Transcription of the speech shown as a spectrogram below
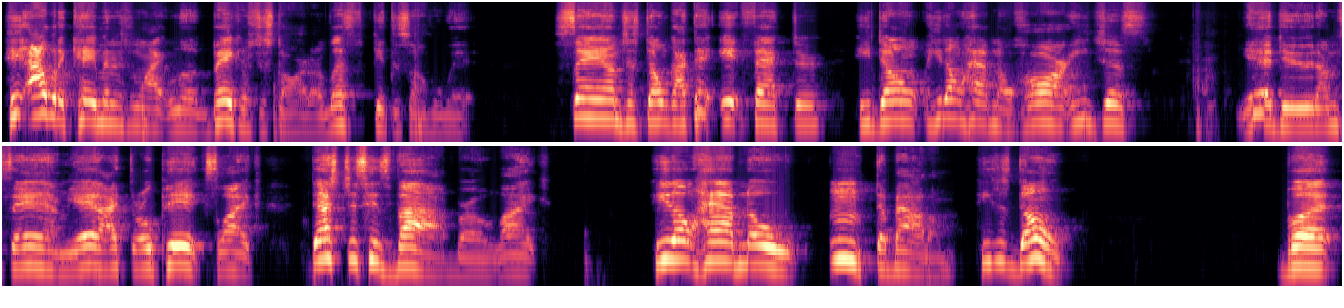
He I would have came in and been like, look, Baker's the starter. Let's get this over with. Sam just don't got that it factor. He don't he don't have no heart. He just, yeah, dude, I'm Sam. Yeah, I throw picks. Like that's just his vibe, bro. Like he don't have no oomph about him. He just don't. But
